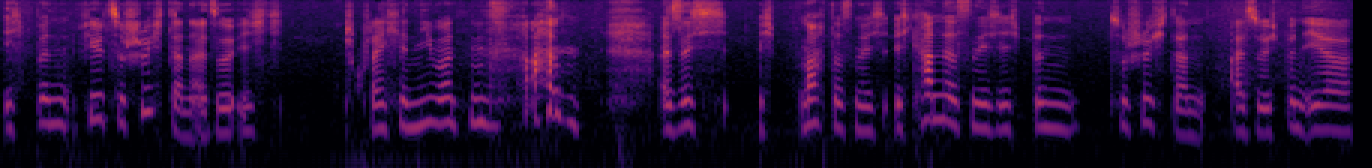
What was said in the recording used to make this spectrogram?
ich bin viel zu schüchtern. Also ich spreche niemanden an. Also ich, ich mache das nicht. Ich kann das nicht. Ich bin zu schüchtern. Also ich bin eher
